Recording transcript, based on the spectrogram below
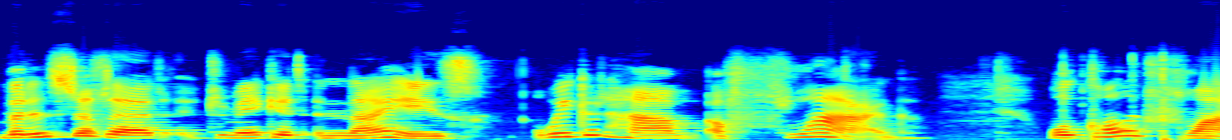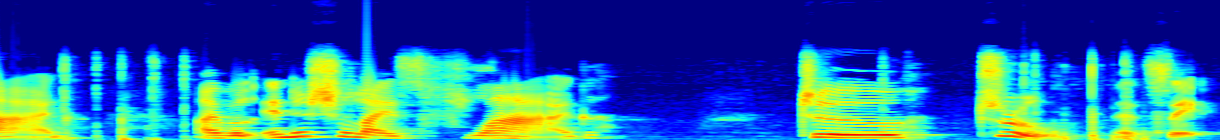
But instead of that, to make it nice, we could have a flag. We'll call it flag I will initialize flag to true, let's say.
